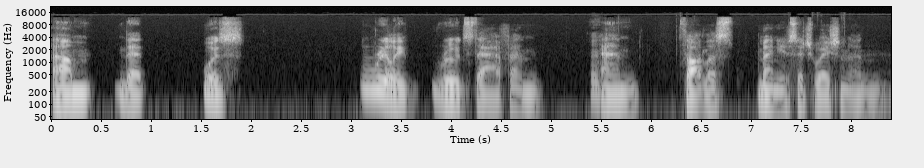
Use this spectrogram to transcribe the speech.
Um, that was really rude staff and mm. and thoughtless menu situation and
